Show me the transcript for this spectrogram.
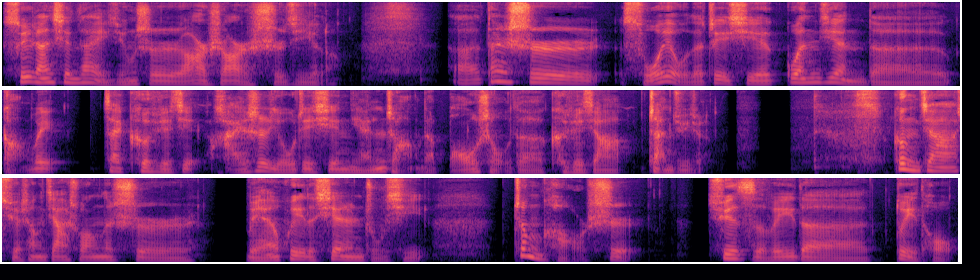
虽然现在已经是二十二世纪了，呃，但是所有的这些关键的岗位在科学界还是由这些年长的保守的科学家占据着。更加雪上加霜的是，委员会的现任主席正好是薛紫薇的对头。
